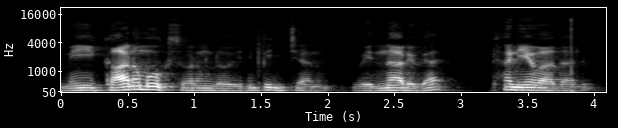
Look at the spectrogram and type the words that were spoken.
మీ కానమోకు స్వరంలో వినిపించాను. విన్నారుగా? ధన్యవాదాలు.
